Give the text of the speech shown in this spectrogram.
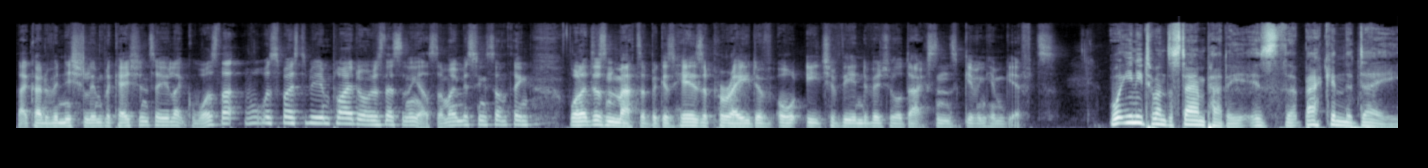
that kind of initial implication. So you're like, was that what was supposed to be implied, or is there something else? Am I missing something? Well, it doesn't matter because here's a parade of all, each of the individual Daxons giving him gifts. What you need to understand, Paddy, is that back in the day,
